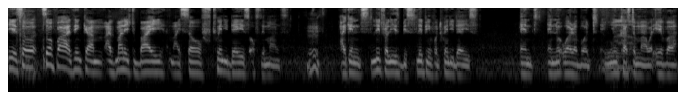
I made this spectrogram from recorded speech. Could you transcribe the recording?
Yeah, so so far I think um, I've managed to buy myself 20 days of the month. I can literally be sleeping for 20 days and and not worry about a new Wow. customer whatever,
